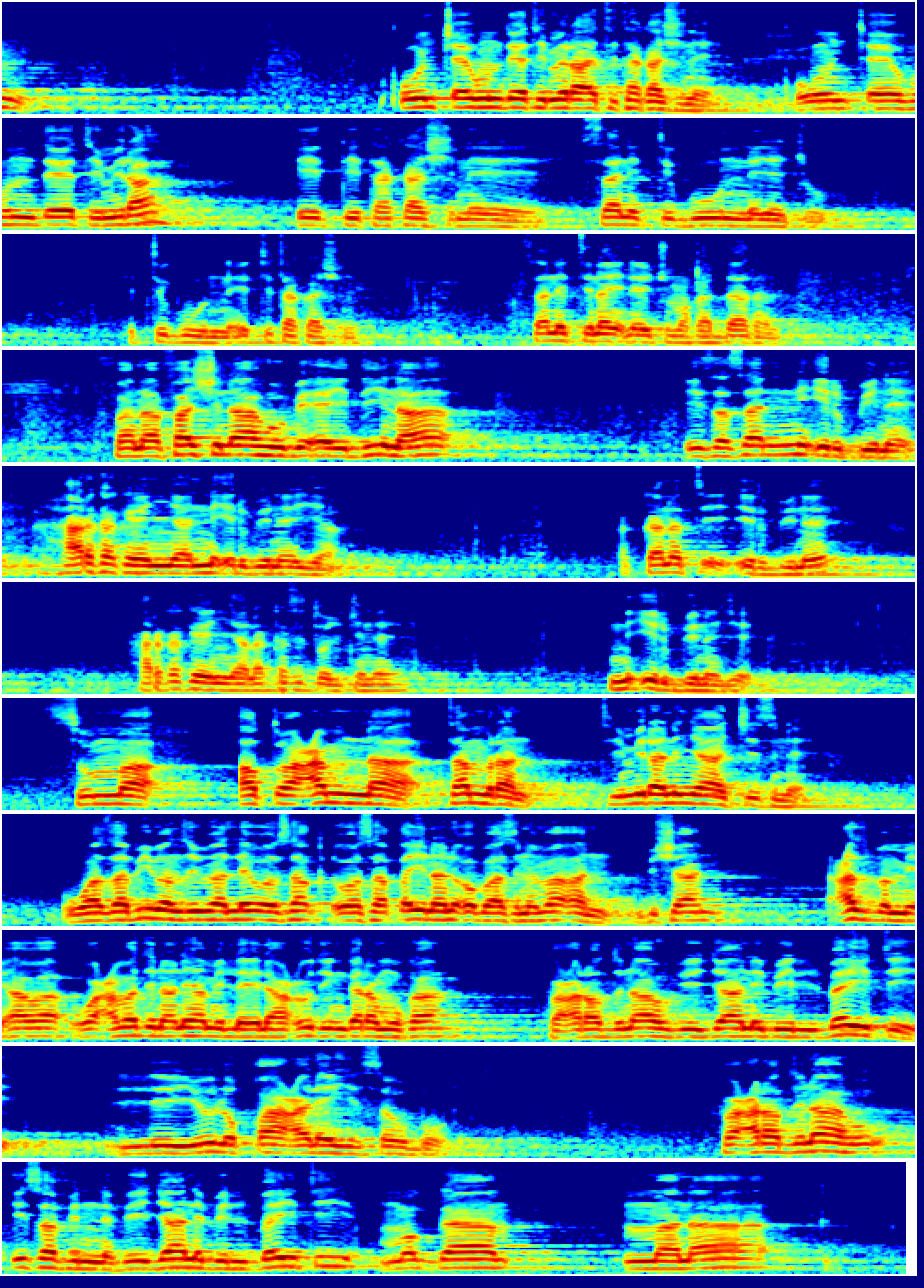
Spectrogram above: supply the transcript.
quncee hundee timiraa itti takashne quncee hundee timiraa itti takashne san itti guunne jechuudha itti guunne itti takashne سنة نين إيش مكداتا فنفشناه بأيدينا إذا سن إربني حركة كينيا إربنيا كانت إربني حركة كينيا نكسي تلجني ni irbine jedhe summa أطعمنا تمرا تمرا نياتشسنه وزبيبا زبيبا لي وسقينا نؤباسنا ماء بشان. عزبا مئوى وعمدنا نعمل إلى عود قرمك. فعرضناه في جانب البيت ليلقى عليه الثوب. فعرضناه إسفن في جانب البيت مقام منا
